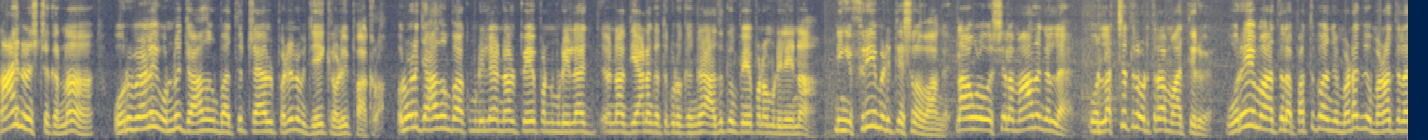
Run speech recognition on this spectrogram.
நான் என்ன நினச்சிட்டு இருக்கேன்னா ஒருவேளை ஒன்றும் ஜாதகம் பார்த்து ட்ராவல் பண்ணி நம்ம ஜெயிக்கிற வழி பார்க்கலாம். ஒருவேளை ஜாதகம் பார்க்க முடியல என்னால் பே பண்ண முடியல நான் தியானம் கற்றுக் கொடுக்குங்க அதுக்கும் பே பண்ண முடியலனா நீங்கள் ஃப்ரீ மெடிடேஷனில் வாங்க. நான் உங்களை ஒரு சில மாதங்களில் ஒரு லட்சத்தில் ஒருத்தராக மாற்றிடுவேன் ஒரே மாதத்தில் பத்து பதினஞ்சு மடங்கு மனத்தில்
